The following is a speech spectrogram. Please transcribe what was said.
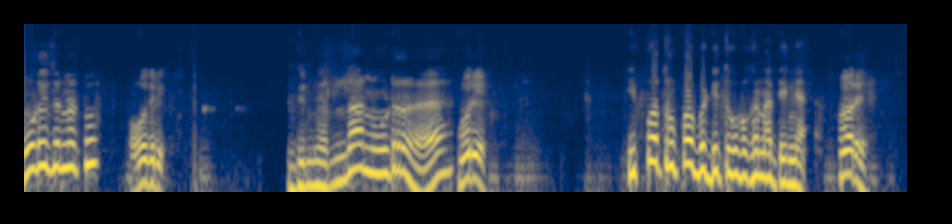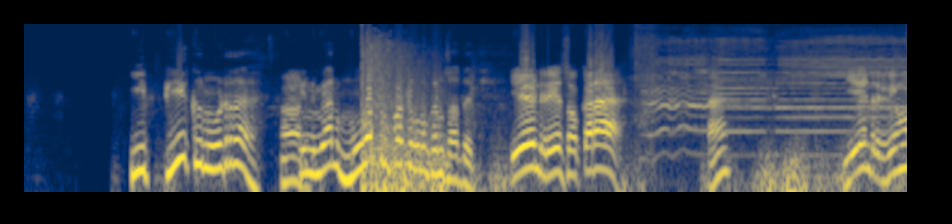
ನೋಡಿದ್ರ ನಟು? ಹೌದ್ರಿ. ಇದನ್ನೆಲ್ಲ ನೋಡ್ರ ಹ್ಞೂ ರೀ ಇಪ್ಪತ್ತು ರೂಪಾಯಿ ಬಡ್ಡಿ ತಗೋಬೇಕನ್ನತ್ತೀನಿ ಹ್ಞೂ ರೀ. ಈ ಪೀಕ್ ನೋಡ್ರ. ಇನ್ ಮೇಲೆ ಮೂವತ್ತು ರೂಪಾಯಿ ತಗೋಬೇಕು ಅನ್ಸತೈತಿ ಏನ್ರಿ ಸೊಕ್ಕರ? ಏನ್ರಿ ನೀವ?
